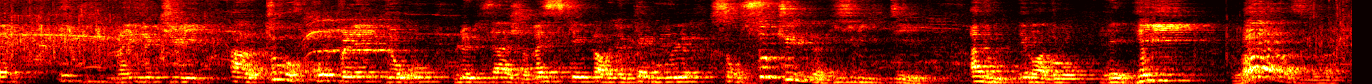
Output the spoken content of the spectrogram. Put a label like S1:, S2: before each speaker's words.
S1: Et suivant, va effectuer un tour complet de roue, le visage masqué par une cagoule sans aucune visibilité. À vous et bravo les Heavy Rose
